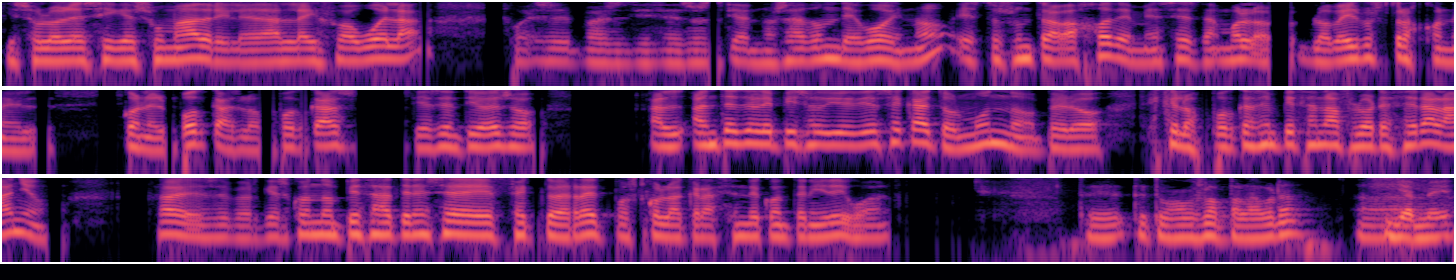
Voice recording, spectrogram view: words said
y solo le sigue su madre y le da like su abuela, pues, pues dices, hostia, no sé a dónde voy, ¿no? Esto es un trabajo de meses. Bueno, lo, lo, veis vosotros con el, con el podcast. Los podcasts, tiene sentido eso. Al, antes del episodio 10 se cae todo el mundo, pero es que los podcasts empiezan a florecer al año, ¿sabes? Porque es cuando empieza a tener ese efecto de red, pues con la creación de contenido igual. Te, te, tomamos la palabra. Uh, ya me,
